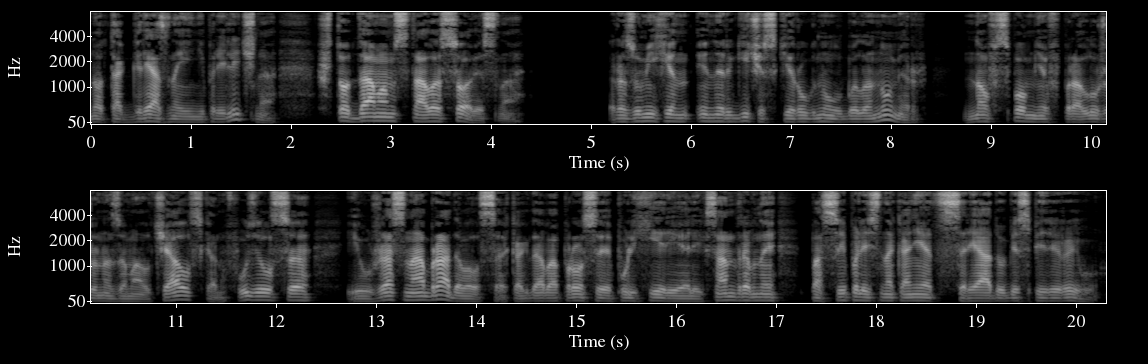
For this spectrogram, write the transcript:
но так грязно и неприлично, что дамам стало совестно. Разумихин энергически ругнул было номер, но, вспомнив про Лужина, замолчал, сконфузился и ужасно обрадовался, когда вопросы Пульхерии Александровны посыпались, наконец, с ряду без перерыву.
